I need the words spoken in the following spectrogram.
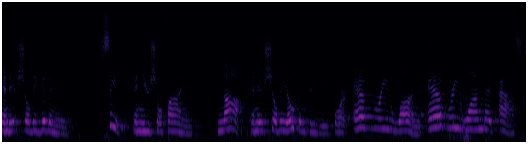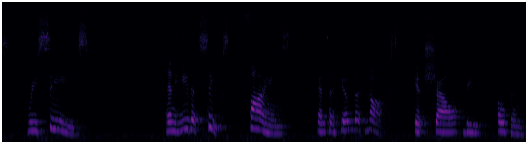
and it shall be given you. Seek, and you shall find. Knock, and it shall be open to you. For everyone, everyone that asks receives, and he that seeks finds, and to him that knocks it shall be opened.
